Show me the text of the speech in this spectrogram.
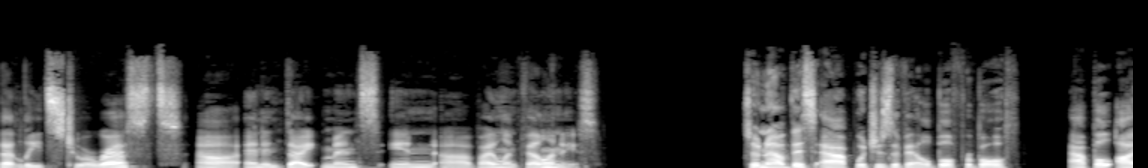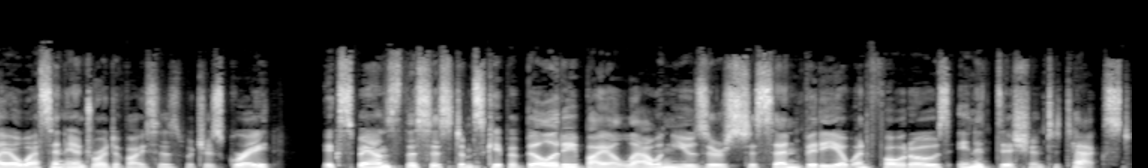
that leads to arrests uh, and indictments in uh, violent felonies. So, now this app, which is available for both Apple iOS and Android devices, which is great, expands the system's capability by allowing users to send video and photos in addition to text.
